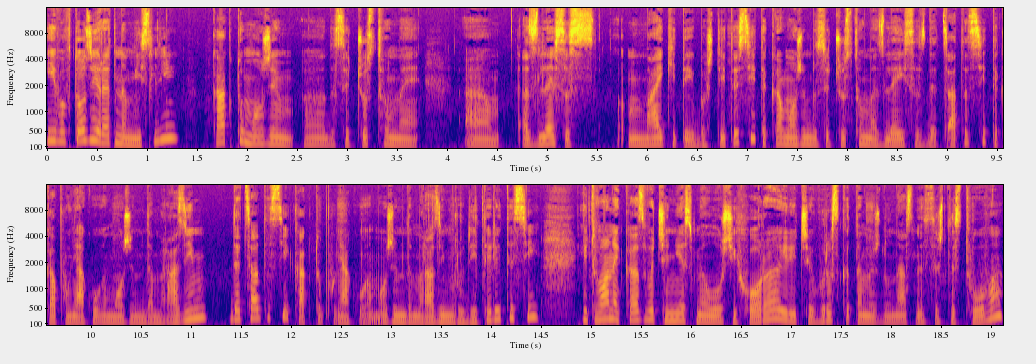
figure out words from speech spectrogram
И в този ред на мисли, както можем а, да се чувстваме а, зле с майките и бащите си, така можем да се чувстваме зле и с децата си, така понякога можем да мразим децата си, както понякога можем да мразим родителите си. И това не казва, че ние сме лоши хора или че връзката между нас не съществува.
